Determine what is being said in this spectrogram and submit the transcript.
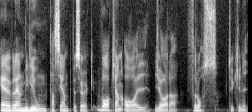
över en miljon patientbesök. Vad kan AI göra för oss, tycker ni?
